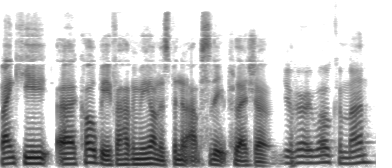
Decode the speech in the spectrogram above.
Thank you, uh, Colby, for having me on. It's been an absolute pleasure. You're very welcome, man.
